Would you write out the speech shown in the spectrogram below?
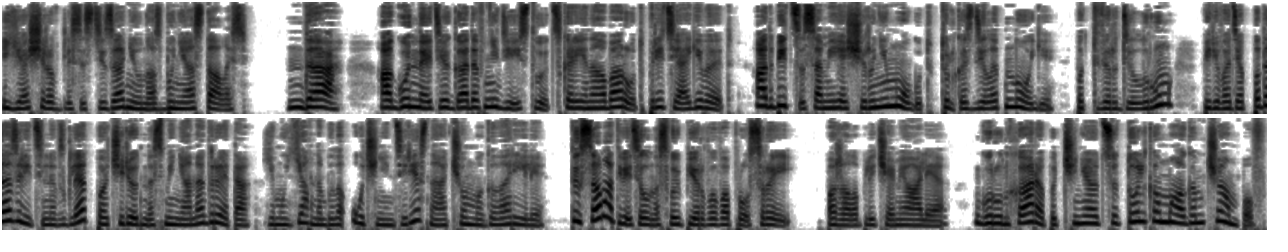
ящеров для состязаний у нас бы не осталось. Да, огонь на этих гадов не действует, скорее наоборот, притягивает. Отбиться сами ящеры не могут, только сделать ноги, подтвердил Рум, переводя подозрительный взгляд поочередно с меня на Грета. Ему явно было очень интересно, о чем мы говорили. «Ты сам ответил на свой первый вопрос, Рэй?» — пожала плечами Алия. «Гурунхара подчиняются только магам Чампов.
